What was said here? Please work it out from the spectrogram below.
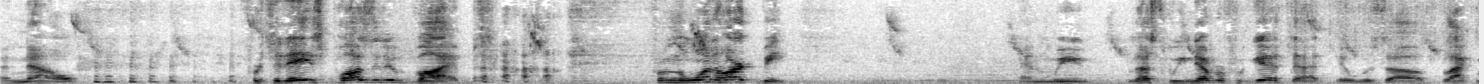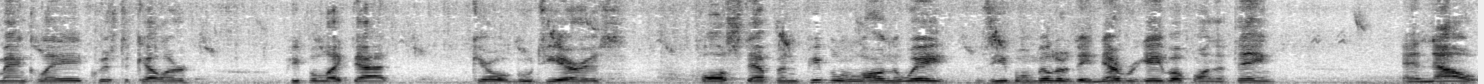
And now for today's positive vibes from the one heartbeat. And we, lest we never forget that it was uh, Black Man Clay, Krista Keller, people like that, Carol Gutierrez, Paul Steppen, people along the way, Zebo Miller, they never gave up on the thing. And now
